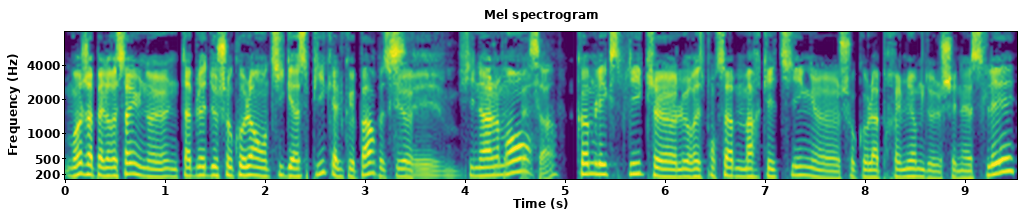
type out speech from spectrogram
moi, j'appellerais ça une, une tablette de chocolat anti-gaspi quelque part, parce que finalement, ça. comme l'explique euh, le responsable marketing euh, chocolat premium de chez Nestlé,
